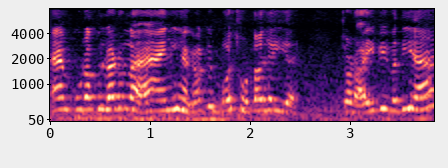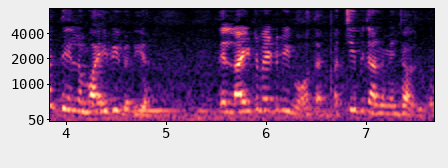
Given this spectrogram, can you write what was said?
ਐਂ ਪੂਰਾ ਖੁੱਲਾ ਡੁੱਲਾ ਐ ਨਹੀਂ ਹੈਗਾ ਕਿ ਬਹੁਤ ਛੋਟਾ ਜਿਹਾ ਹੀ ਹੈ। ਚੌੜਾਈ ਵੀ ਵਧੀਆ ਹੈ ਤੇ ਲੰਬਾਈ ਵੀ ਵਧੀਆ। ਤੇ ਲਾਈਟ weight ਵੀ ਬਹੁਤ ਹੈ 2595 ਚ ਆ ਜਾਊਗਾ।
